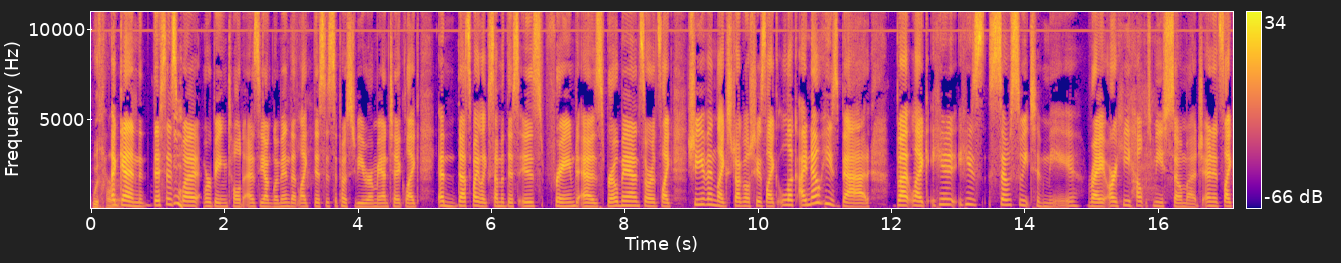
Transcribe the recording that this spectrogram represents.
with her. again this is what we're being told as young women that like this is supposed to be romantic like and that's why like some of this is framed as romance or it's like she even like struggles she's like look i know he's bad but like he he's so sweet to me right or he helped me so much and it's like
